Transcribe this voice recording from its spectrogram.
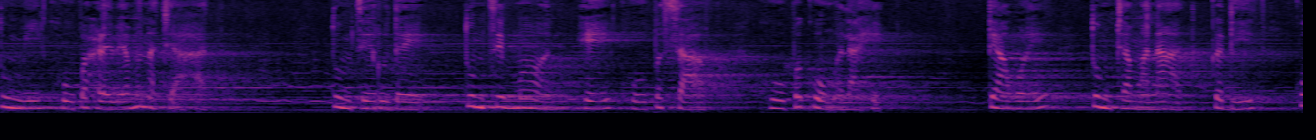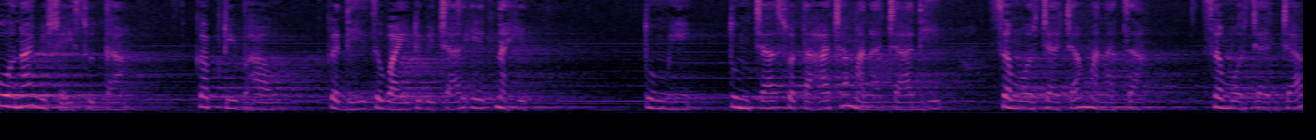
तुम्ही खूप हळव्या मनाचे आहात. तुमचे हृदय तुमचे मन हे खूप साफ खूप कोमल आहे. त्यामुळे तुमच्या मनात कधीच कोणाविषयीसुद्धा कपटी भाव कधीच वाईट विचार येत नाहीत. तुम्ही तुमच्या स्वतःच्या मनाच्या आधी समोरच्याच्या मनाचा समोरच्याच्या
